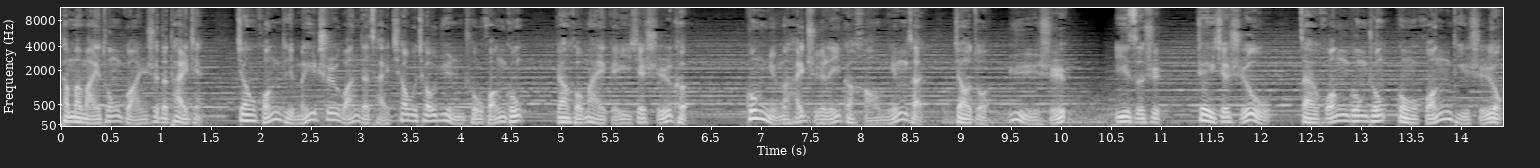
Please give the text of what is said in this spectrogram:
他们买通管事的太监，将皇帝没吃完的菜悄悄运出皇宫，然后卖给一些食客。宫女们还取了一个好名字，叫做“御食”，意思是这些食物在皇宫中供皇帝食用。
